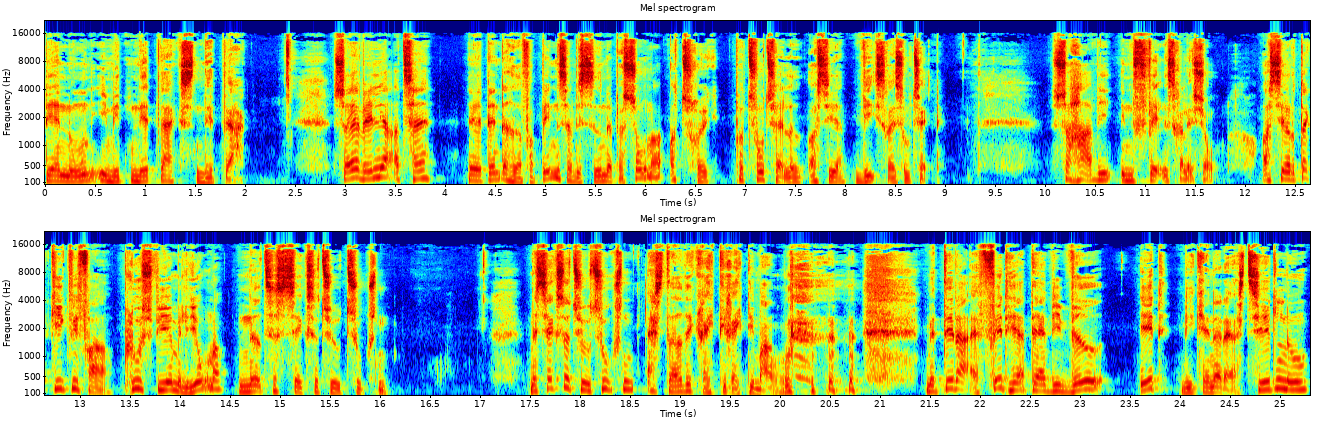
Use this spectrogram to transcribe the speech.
det er nogen i mit netværks netværk. Så jeg vælger at tage øh, den, der hedder forbindelser ved siden af personer, og tryk på totallet og siger vis resultat. Så har vi en fælles relation. Og ser du, der gik vi fra plus 4 millioner ned til 26.000. Men 26.000 er stadigvæk rigtig, rigtig mange. Men det, der er fedt her, det er, at vi ved, et, vi kender deres titel nu.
